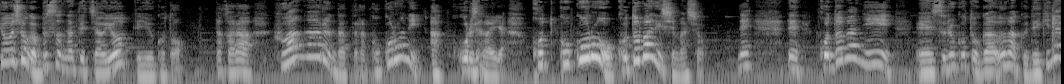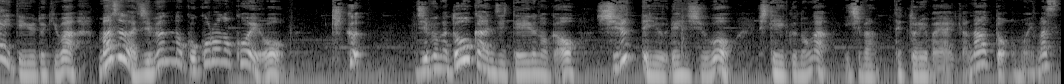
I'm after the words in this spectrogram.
表情がブスになってっちゃうよっていうこと。だから不安があるんだったら心にあ心じゃないや。心を言葉にしましょう。ね、で言葉に、えー、することがうまくできないっていう時はまずは自分の心の声を聞く。自分がどう感じているのかを知るっていう練習をしていくのが一番手っ取り早いかなと思います。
